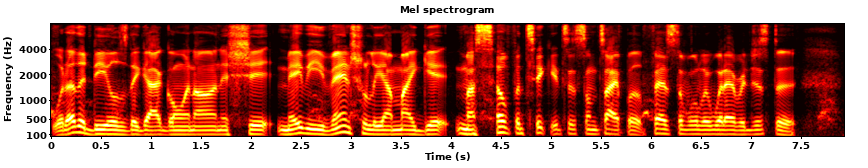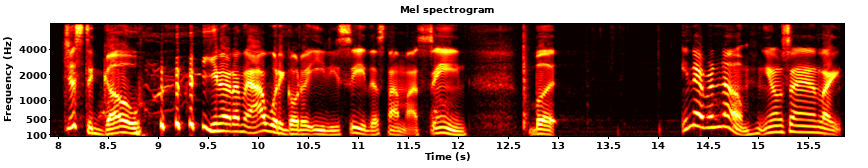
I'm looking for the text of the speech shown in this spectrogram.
what other deals they got going on and shit. Maybe eventually I might get myself a ticket to some type of festival or whatever just to just to go. you know what I mean? I wouldn't go to EDC. That's not my scene. But you never know. You know what I'm saying? Like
